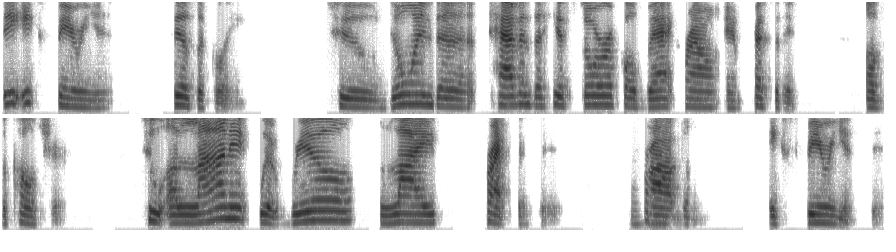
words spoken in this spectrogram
the experience physically to doing the having the historical background and precedent of the culture to align it with real life practices, problems, experiences,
